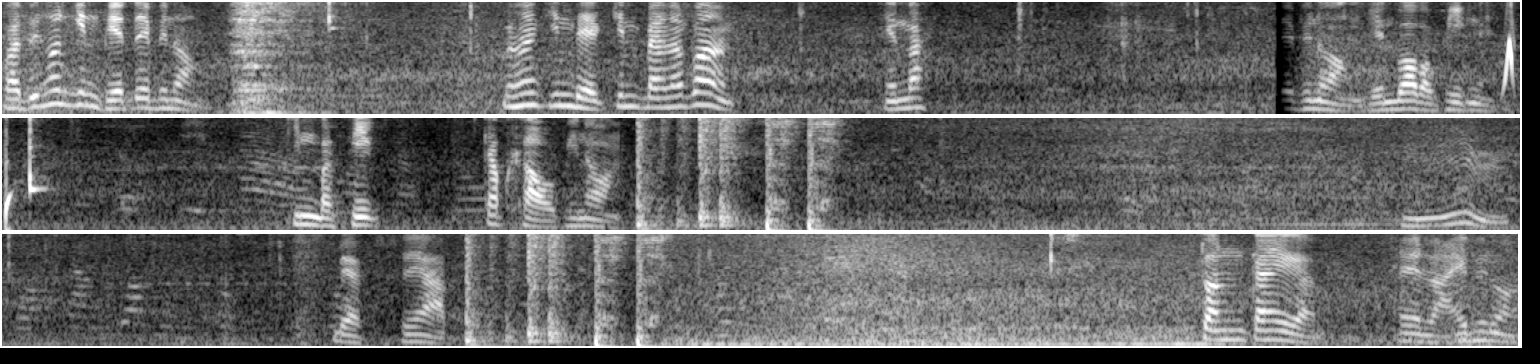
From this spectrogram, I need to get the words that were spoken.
ฝ่ายเป็นคนกินเผ็ดเลยพี่น้องเป็นคนกินเผ็ดกินไปแล้วก็ เห็นปะเด้พี่น้อง เห็นบ่บักพริกเนี่ยกินบักพริกกับเข่าพี่น้องอืมแบบแซ่บตอนใกล้กับไทยหลายพี่น้อง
